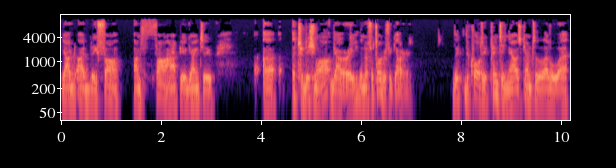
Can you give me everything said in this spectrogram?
Yeah, I'd, I'd be far, I'm far happier going to a, a traditional art gallery than a photography gallery. The, the quality of printing now has come to the level where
